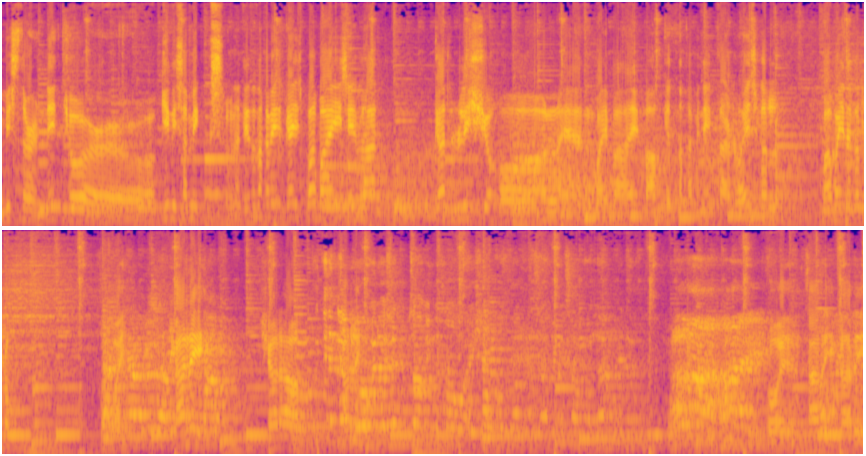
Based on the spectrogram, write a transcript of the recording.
Mr. Nature Ginisa Mix. So, nandito na kami guys. Bye-bye sa inyo lahat. God bless you all. And bye-bye. Paakit na kami ni Carlo. Ayun si Carlo. Bye-bye na Carlo. Bye-bye. Kari. Shout out. Kari. Oh, Kari, Kari.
